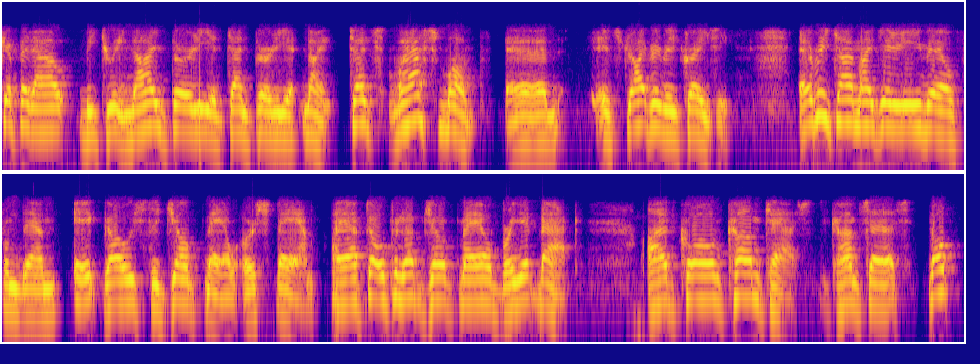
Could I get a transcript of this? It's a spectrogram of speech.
ship it out between 9:30 and 10:30 at night. Since last month, and it's driving me crazy. Every time I get an email from them, it goes to junk mail or spam. I have to open up junk mail, bring it back. I've called Comcast. Comcast, nope,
